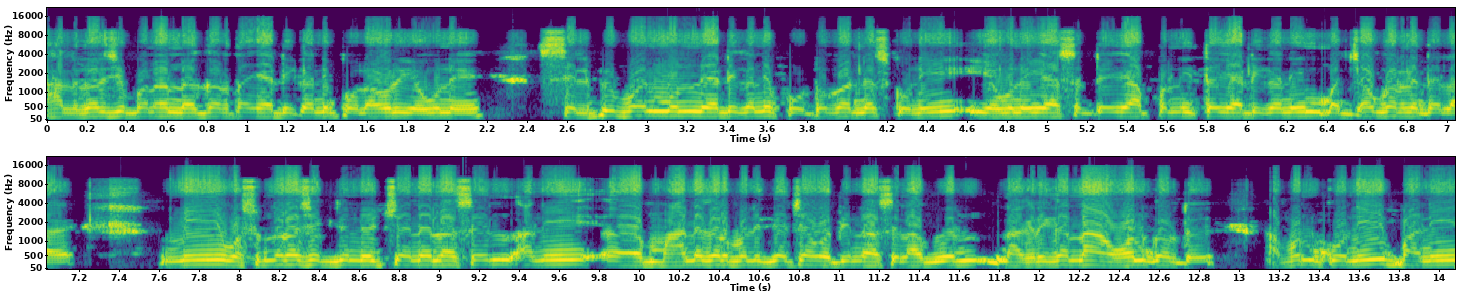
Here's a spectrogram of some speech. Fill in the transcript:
हलगर्जीपणा न करता या ठिकाणी पुलावर येऊ नये सेल्फी पॉईंट म्हणून या ठिकाणी फोटो काढण्यास कोणी येऊ नये यासाठी आपण इथं या ठिकाणी मज्जाव करण्यात आला आहे. मी वसुंधरा शक्ती न्यूज चॅनल असेल आणि महानगरपालिकेच्या वतीनं असेल आपण नागरिकांना आवाहन करतोय आपण कोणीही पाणी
